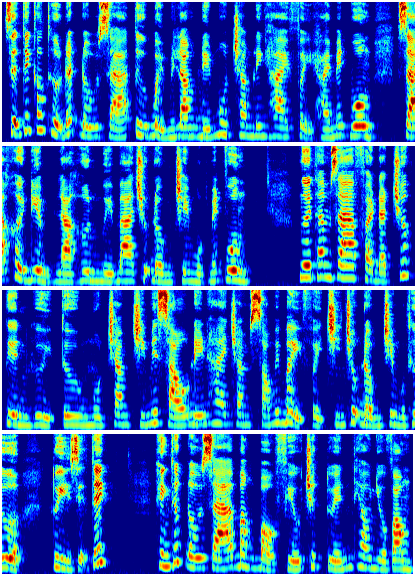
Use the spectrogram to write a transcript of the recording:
Diện tích các thửa đất đấu giá từ 75 đến 102,2 m2, giá khởi điểm là hơn 13 triệu đồng trên 1 m2. Người tham gia phải đặt trước tiền gửi từ 196 đến 267,9 triệu đồng trên một thửa, tùy diện tích. Hình thức đấu giá bằng bỏ phiếu trực tuyến theo nhiều vòng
